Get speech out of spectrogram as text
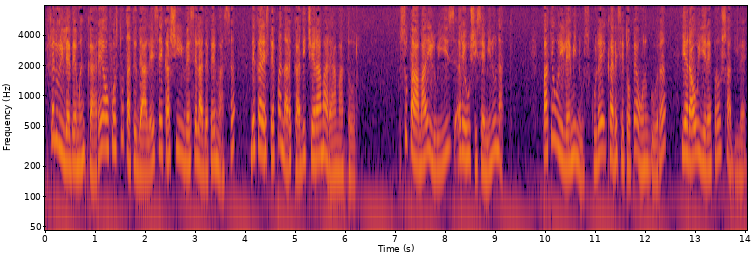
Felurile de mâncare au fost tot atât de alese ca și vesela de pe masă, de care Stepan Arcadici era mare amator. Supa Marie Louise reușise minunat. Pateurile minuscule, care se topeau în gură, erau ireproșabile.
